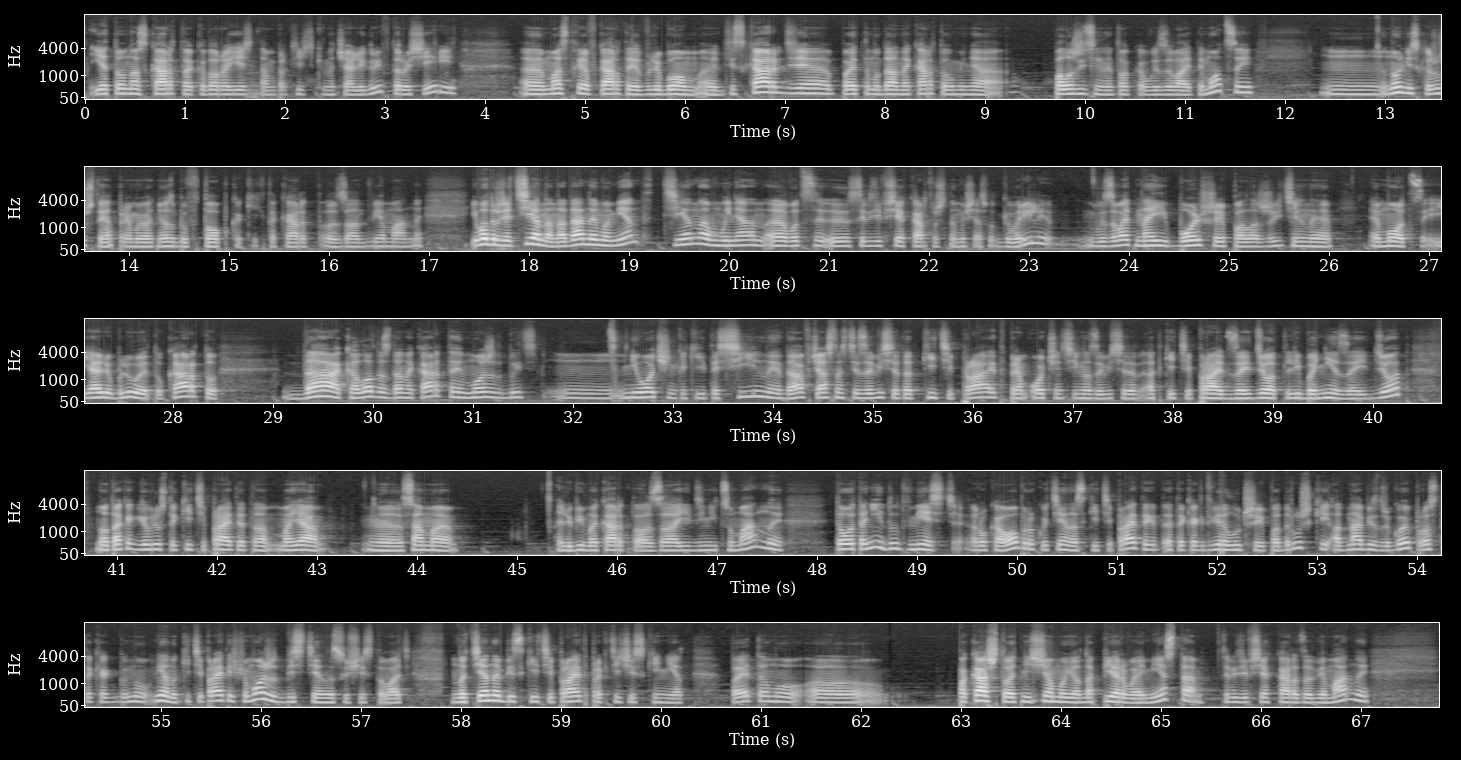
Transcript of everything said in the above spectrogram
И это у нас карта, которая есть там практически в начале игры, второй серии. Э, must have карты в любом э, дискарде, поэтому данная карта у меня положительно только вызывает эмоции. Но не скажу, что я прям ее отнес бы в топ каких-то карт э, за две манны. И вот, друзья, Тена. На данный момент Тена у меня э, вот э, среди всех карт, что мы сейчас вот говорили, вызывает наибольшие положительные эмоции. Я люблю эту карту. Да, колода с данной картой может быть не очень какие-то сильные, да, в частности, зависит от Kitty Pride, прям очень сильно зависит от Kitty Pride, зайдет либо не зайдет. Но так как я говорил, что Kitty Pride это моя э, самая любимая карта за единицу манны, то вот они идут вместе, рука об руку, с Кити Прайд, это как две лучшие подружки, одна без другой просто как бы, ну, не, ну Кити Прайд еще может без Тены существовать, но Тена без Кити Прайд практически нет. Поэтому э, пока что отнесем ее на первое место среди всех карт за две манны,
